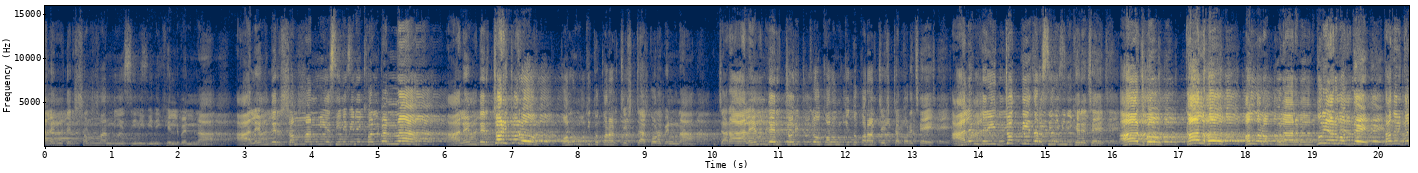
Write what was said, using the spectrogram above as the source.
আলেমদের সম্মান নিয়ে সিনিবিনি খেলবেন না। আলেমদের সম্মান নিয়ে সিনিবিনি খেলবেন না। আলেমদের চরিত্র কলঙ্কিত করার চেষ্টা করবেন না। যারা আলেমদের চরিত্র কলঙ্কিত করার চেষ্টা করেছে, আলেমদের ইজ্জত দিয়ে যারা সিনিমিনি খেলেছে, আজ হোক, কাল হোক, আল্লাহ রাব্বুল আলামিন দুনিয়ার মধ্যে তাদেরকে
